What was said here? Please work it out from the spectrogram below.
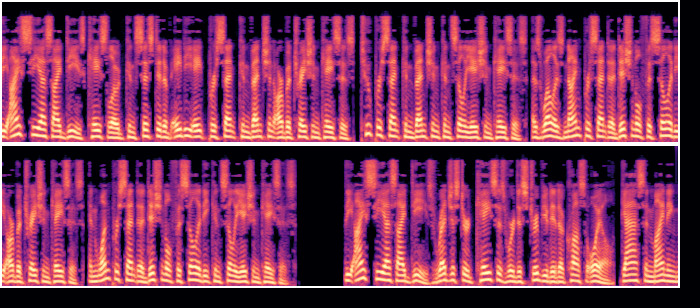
The ICSID's caseload consisted of 88% convention arbitration cases, 2% convention conciliation cases, as well as 9% additional facility arbitration cases, and 1% additional facility conciliation cases. The ICSID's registered cases were distributed across oil, gas and mining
